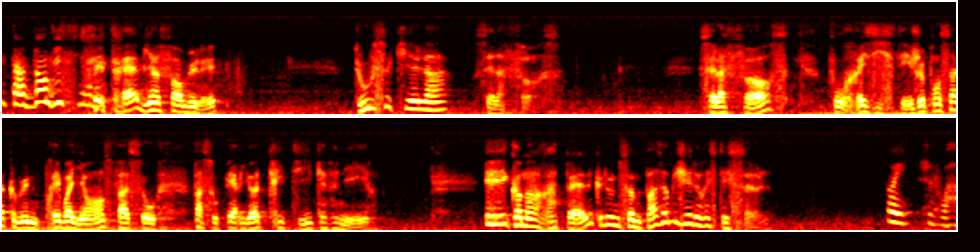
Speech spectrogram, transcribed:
C'est un don du ciel. C'est très bien formulé. Tout ce qui est là, c'est la force. C'est la force pour résister. Je prends ça comme une prévoyance face aux, face aux périodes critiques à venir. Et comme un rappel que nous ne sommes pas obligés de rester seuls. Oui, je vois.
